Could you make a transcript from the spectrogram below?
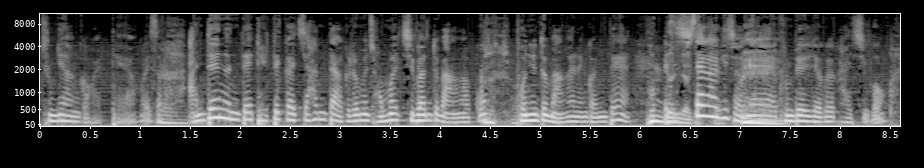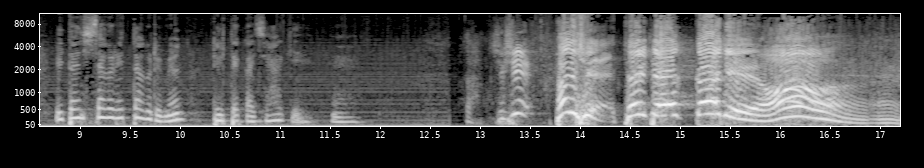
중요한 것 같아요. 그래서 네. 안 되는데 될 때까지 한다 그러면 정말 집안도 망하고 그렇죠. 본인도 망하는 건데 시작하기. 전에 네. 분별력을 가지고 일단 시작을 했다 그러면 될 때까지 하기. 네. 자, 즉시 반드시 될 때까지. 아. 네.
